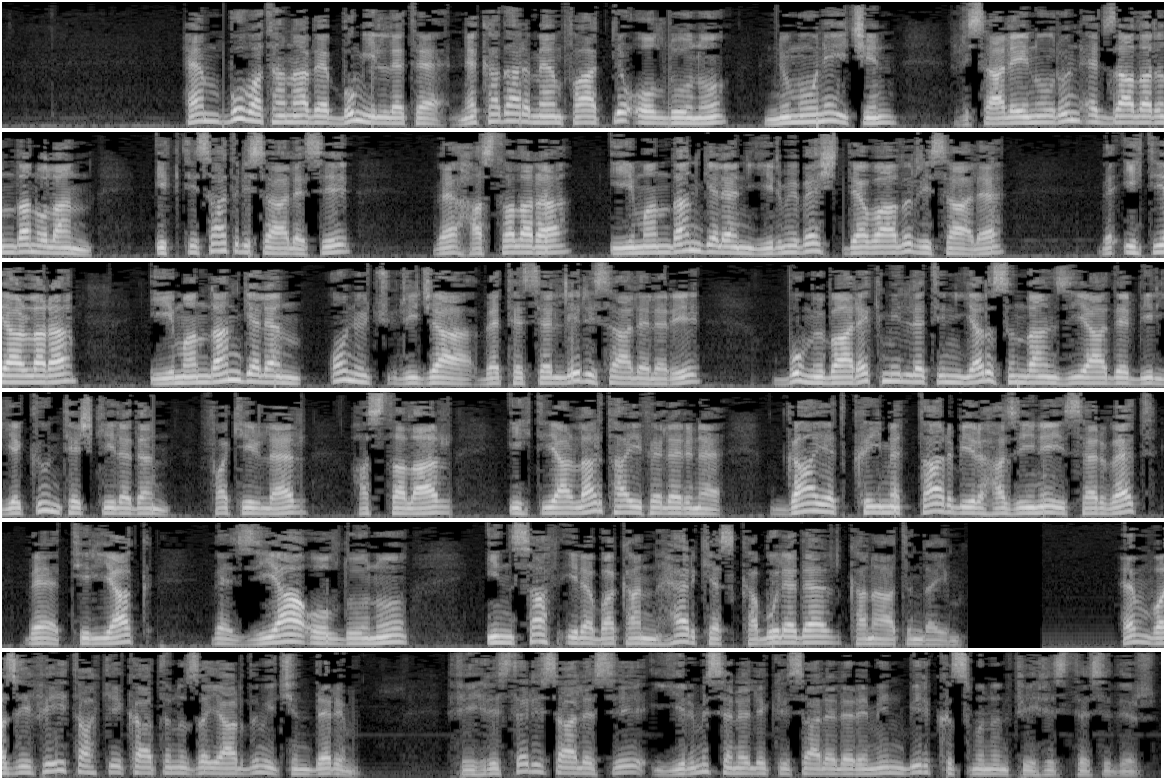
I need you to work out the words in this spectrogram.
Hem bu vatana ve bu millete ne kadar menfaatli olduğunu numune için Risale-i Nur'un eczalarından olan İktisat Risalesi ve hastalara imandan gelen 25 devalı risale ve ihtiyarlara imandan gelen 13 rica ve teselli risaleleri bu mübarek milletin yarısından ziyade bir yekün teşkil eden fakirler, hastalar, ihtiyarlar taifelerine gayet kıymettar bir hazine-i servet ve tiryak ve ziya olduğunu insaf ile bakan herkes kabul eder kanaatindeyim. Hem vazifeyi tahkikatınıza yardım için derim. Fihriste Risalesi 20 senelik risalelerimin bir kısmının fihristesidir.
